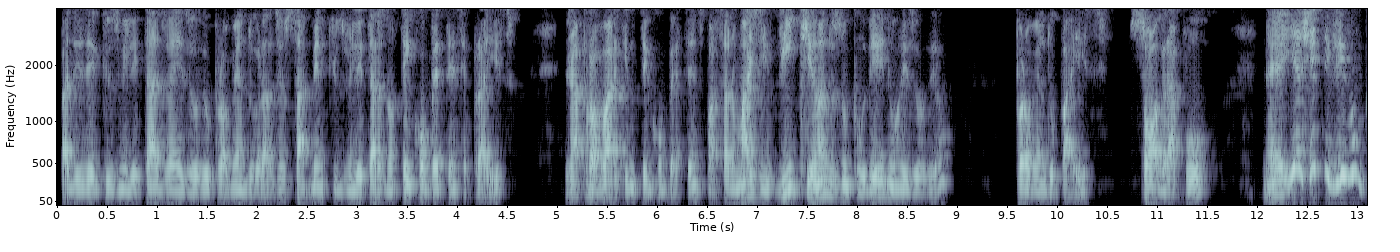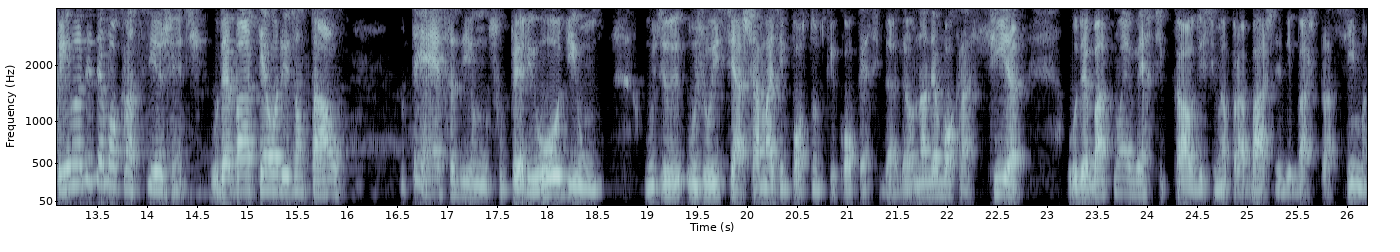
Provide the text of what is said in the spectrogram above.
para dizer que os militares vão resolver o problema do Brasil, sabendo que os militares não têm competência para isso. Já provaram que não têm competência, passaram mais de 20 anos no poder e não resolveu o problema do país, só agravou. Né? E a gente vive um clima de democracia, gente. O debate é horizontal. Não tem essa de um superior, de um, um juiz se achar mais importante que qualquer cidadão. Na democracia, o debate não é vertical, de cima para baixo, nem de baixo para cima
